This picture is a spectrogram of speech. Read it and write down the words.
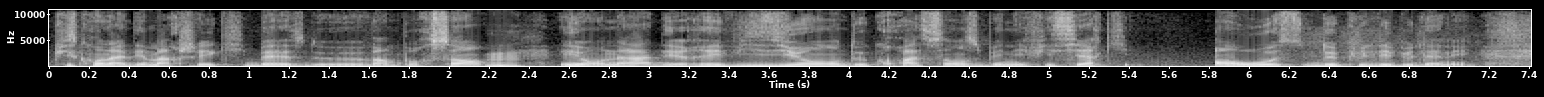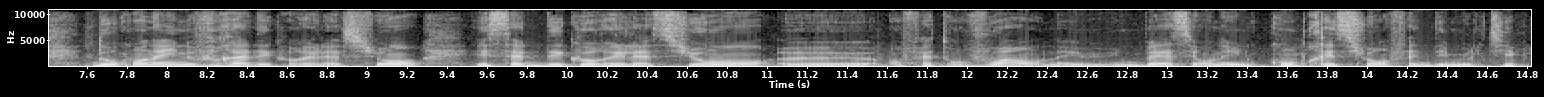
puisqu'on a des marchés qui baissent de 20% hmm. et on a des révisions de croissance bénéficiaire qui en hausse depuis le début de l'année. Donc on a une vraie décorrélation et cette décorrélation, euh, en fait, on voit, on a eu une baisse et on a une compression en fait des multiples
